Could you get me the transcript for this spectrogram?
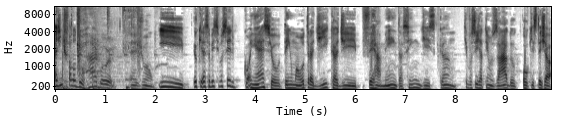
A gente falou do Harbor, é, João, e eu queria saber se você conhece ou tem uma outra dica de ferramenta, assim, de scan que você já tem usado ou que esteja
